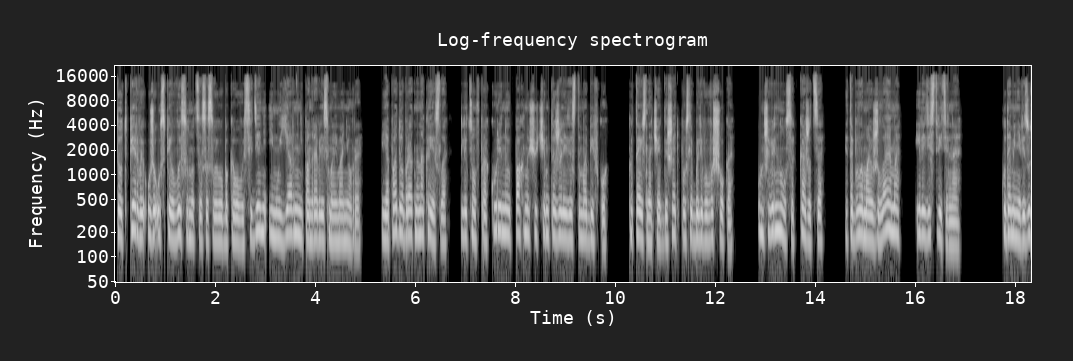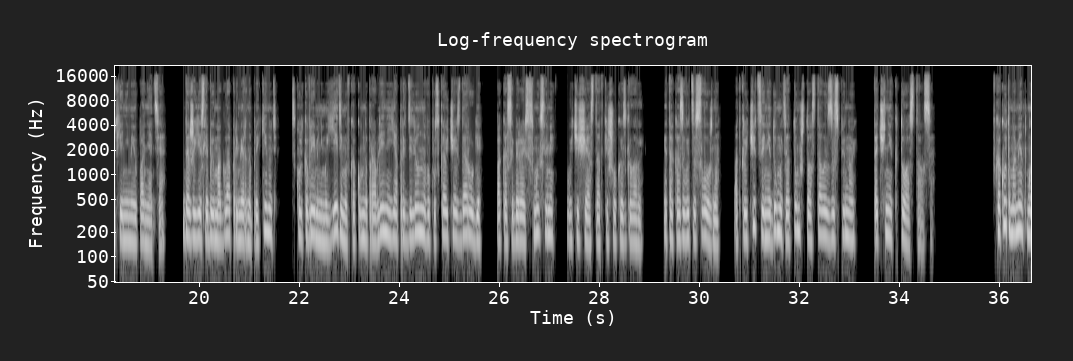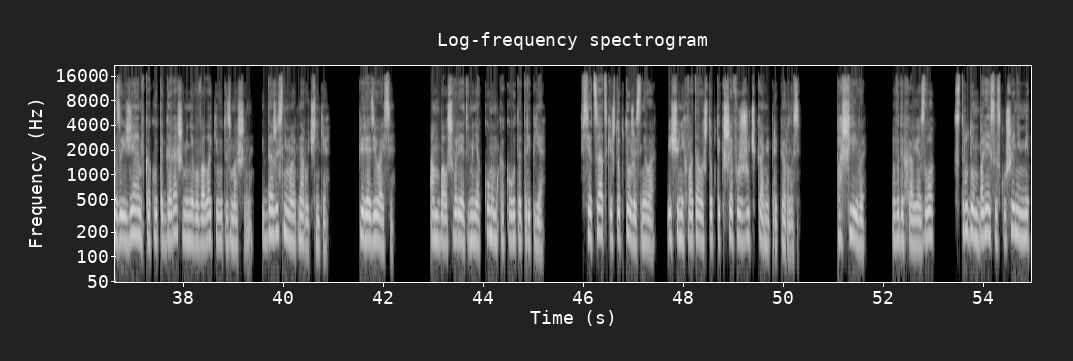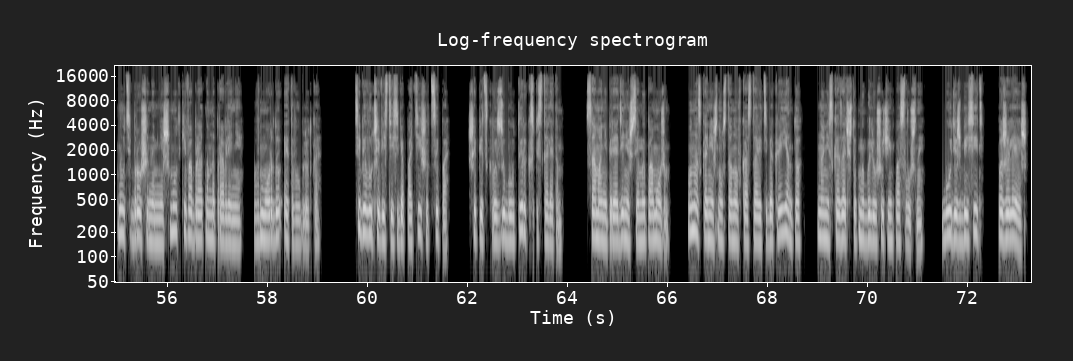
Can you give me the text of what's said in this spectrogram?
Тот первый уже успел высунуться со своего бокового сиденья, ему явно не понравились мои маневры. Я падаю обратно на кресло, лицом в прокуренную, пахнущую чем-то железистым обивку. Пытаюсь начать дышать после болевого шока. Он шевельнулся, кажется. Это было мое желаемое или действительное? Куда меня везут, я не имею понятия. Даже если бы и могла примерно прикинуть, сколько времени мы едем и в каком направлении, я определенно выпускаю часть дороги, пока собираюсь с мыслями, вычищая остатки шока из головы. Это оказывается сложно. Отключиться и не думать о том, что осталось за спиной. Точнее, кто остался. В какой-то момент мы заезжаем в какой-то гараж, и меня выволакивают из машины. И даже снимают наручники. «Переодевайся». Амбал швыряет в меня комом какого-то тряпья. Все цацки, чтоб тоже сняла. Еще не хватало, чтоб ты к шефу с жучками приперлась. «Пошли вы!» Выдыхаю я зло, с трудом борясь с искушением метнуть брошенные мне шмотки в обратном направлении, в морду этого ублюдка. Тебе лучше вести себя потише, цыпа, шипит сквозь зубы утырок с пистолетом. Сама не переоденешься, мы поможем. У нас, конечно, установка оставить тебя клиенту, но не сказать, чтоб мы были уж очень послушны. Будешь бесить, пожалеешь.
